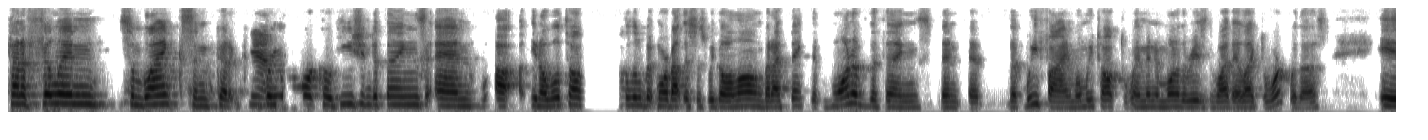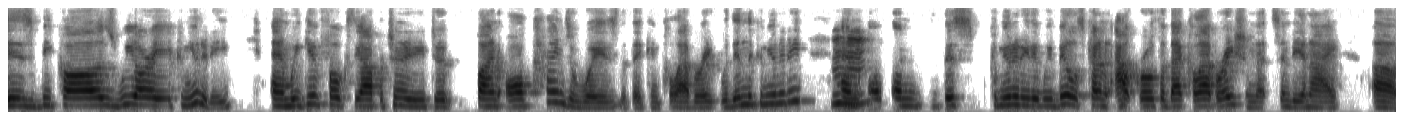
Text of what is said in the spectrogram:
kind of fill in some blanks and kind yeah. bring more cohesion to things, and uh, you know we'll talk a little bit more about this as we go along, but I think that one of the things that, that, that we find when we talk to women, and one of the reasons why they like to work with us, is because we are a community and we give folks the opportunity to find all kinds of ways that they can collaborate within the community. Mm-hmm. And, and, and, this community that we build is kind of an outgrowth of that collaboration that Cindy and I uh,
